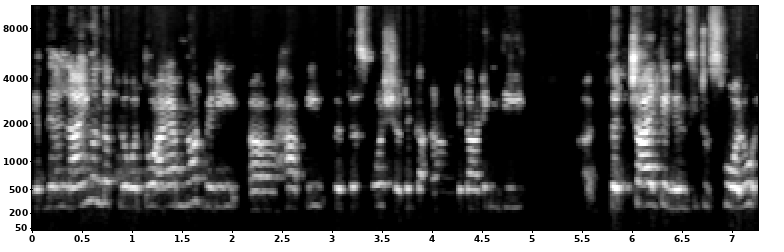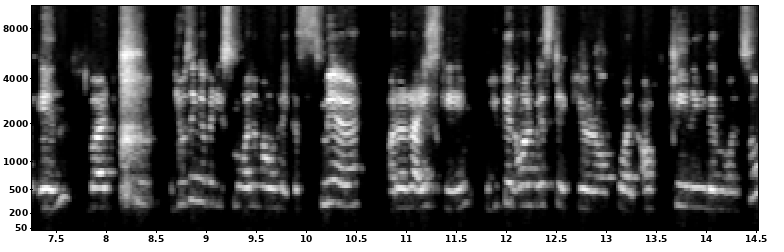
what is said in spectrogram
If they're lying on the floor, though I am not very uh, happy with this posture reg uh, regarding the the child tendency to swallow in, but using a very small amount like a smear or a rice cake, you can always take care of, of cleaning them also.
